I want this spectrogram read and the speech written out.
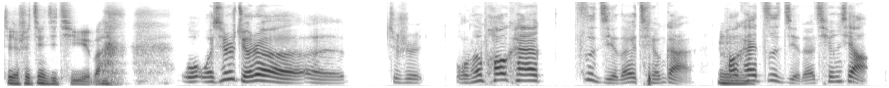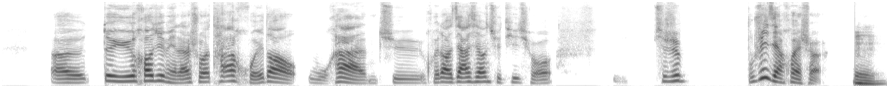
这就是竞技体育吧。我我其实觉着，呃，就是我们抛开自己的情感，抛开自己的倾向，呃，对于蒿俊闵来说，他回到武汉去，回到家乡去踢球，其实不是一件坏事儿。嗯，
